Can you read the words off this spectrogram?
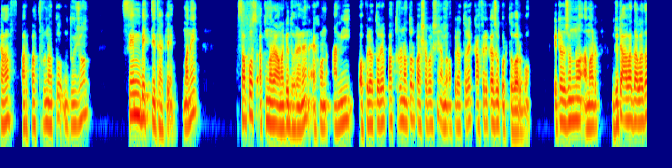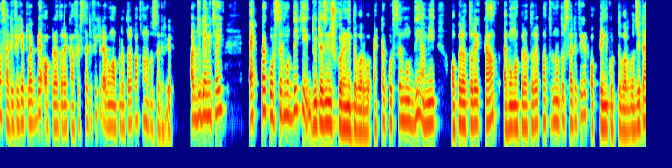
কাফ আর পাত্রনাত দুজন সেম ব্যক্তি থাকে। মানে সাপোজ আপনারা আমাকে ধরে নেন, এখন আমি অপারেটরে পাত্রনাতর পাশাপাশি আমি অপারেটরে কাফের কাজও করতে পারব। এটার জন্য আমার দুইটা আলাদা আলাদা সার্টিফিকেট লাগবে, অপারেটরে কাফের সার্টিফিকেট এবং অপারেটরে পাত্রনাত সার্টিফিকেট আর যদি আমি চাই একটা কোর্সের মধ্যেই কি দুইটা জিনিস করে নিতে পারব? একটা কোর্সের মধ্যেই আমি অপারেটরে কাফ এবং অপারেটরে পাত্রনাতর সার্টিফিকেট অবটেন করতে পারব। যেটা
